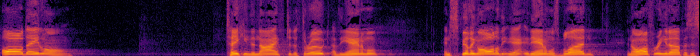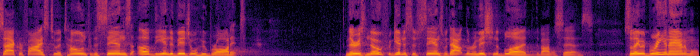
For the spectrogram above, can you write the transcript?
all day long, taking the knife to the throat of the animal and spilling all of the, the animal's blood and offering it up as a sacrifice to atone for the sins of the individual who brought it. There is no forgiveness of sins without the remission of blood, the Bible says. So they would bring an animal,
